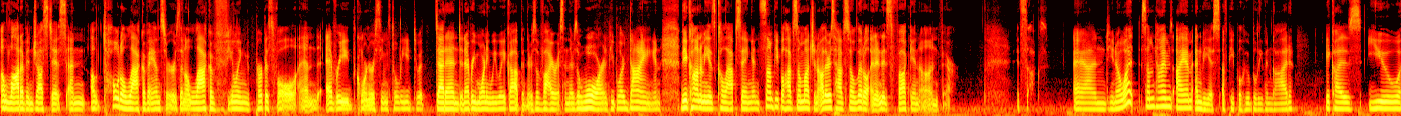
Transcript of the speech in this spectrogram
a lot of injustice and a total lack of answers and a lack of feeling purposeful and every corner seems to lead to a dead end and every morning we wake up and there's a virus and there's a war and people are dying and the economy is collapsing and some people have so much and others have so little and it is fucking unfair. It sucks. And you know what? Sometimes I am envious of people who believe in God because you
